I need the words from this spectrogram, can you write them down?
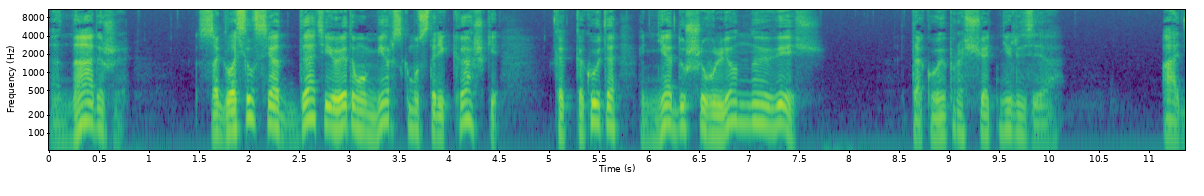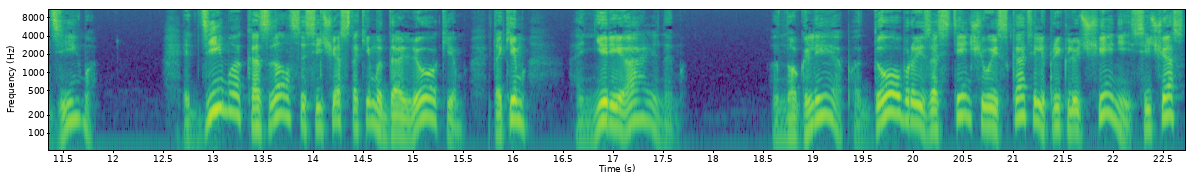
Надо же! Согласился отдать ее этому мерзкому старикашке, как какую-то неодушевленную вещь. Такое прощать нельзя. А Дима? Дима оказался сейчас таким далеким, таким нереальным. Но Глеб, добрый, застенчивый искатель приключений, сейчас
